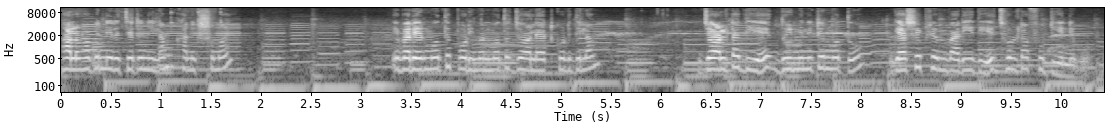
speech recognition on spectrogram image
ভালোভাবে নেড়েচেড়ে নিলাম খানিক সময়। এবার এর মধ্যে পরিমাণ মতো জল অ্যাড করে দিলাম। জলটা দিয়ে দুই মিনিটের মতো গ্যাসের ফ্লেম বাড়িয়ে দিয়ে ঝোলটা ফুটিয়ে নেব।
